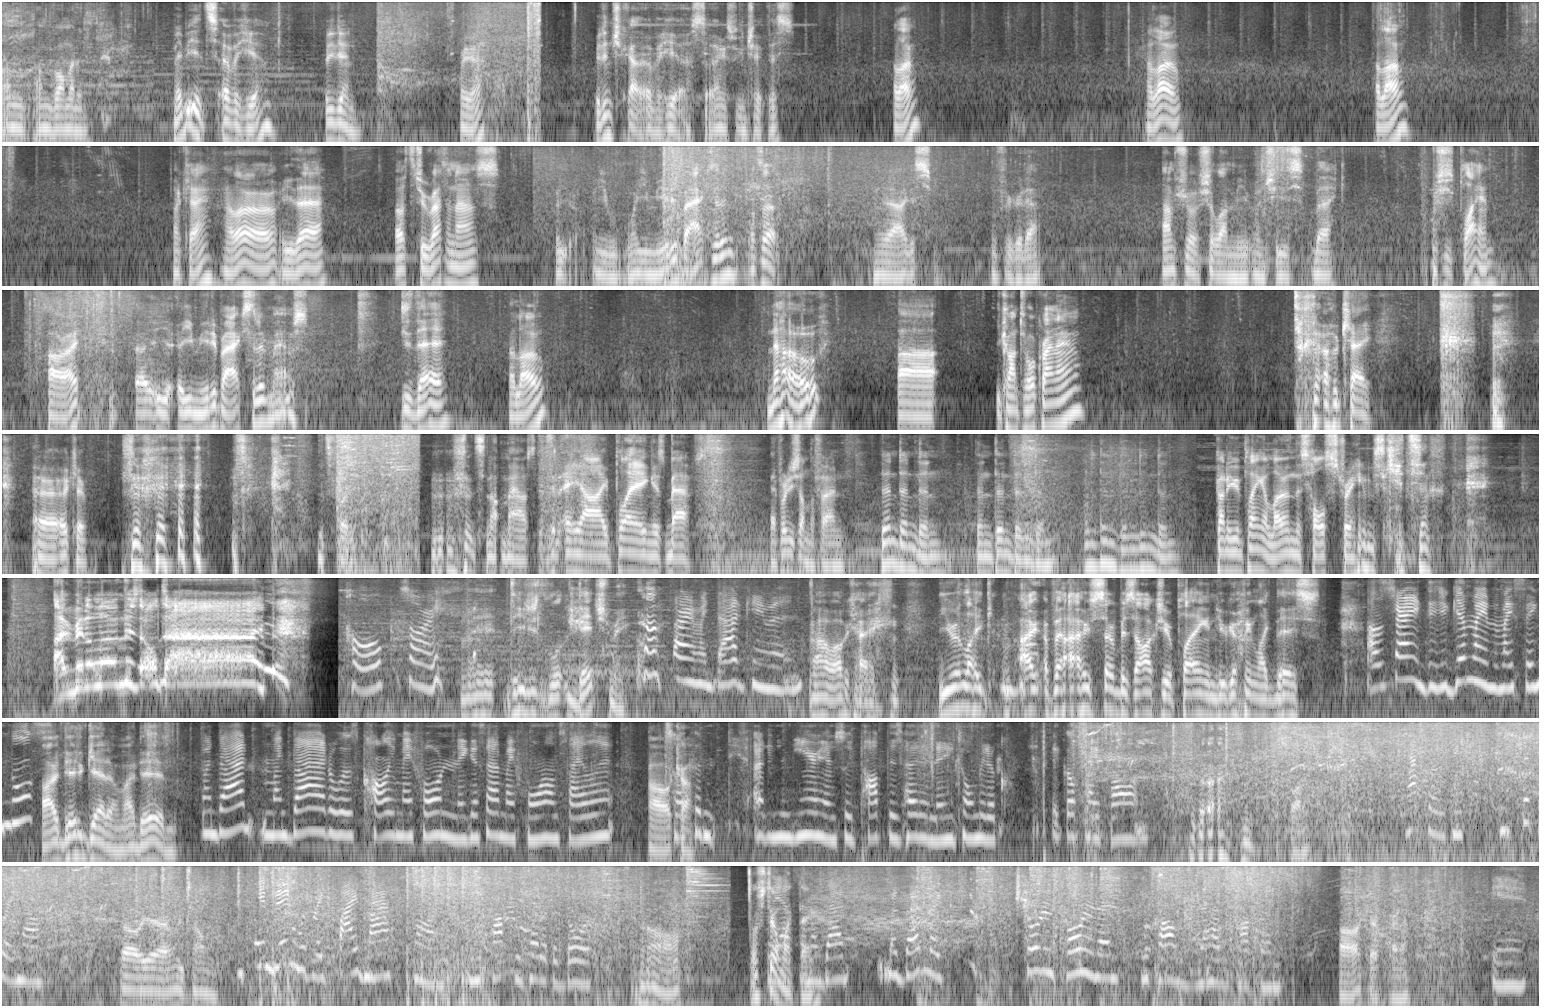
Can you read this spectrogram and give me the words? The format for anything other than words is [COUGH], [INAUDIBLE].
I'm, I'm vomiting. Maybe it's over here? What are you doing? Oh, you at? We didn't check out over here, so I guess we can check this. Hello? Hello? Hello? Okay, hello, are you there? Both two retinas. Are you, are you, were you muted by accident? What's up? Yeah, I guess we'll figure it out. I'm sure she'll unmute when she's back. She's playing. Alright. Uh, are you muted by accident, Mavs? She's there. Hello? No? Uh, you can't talk right now? [LAUGHS] okay. [LAUGHS] uh, okay. [LAUGHS] It's funny. it's not mouse. It's an AI playing as mouse. Pretty on the phone. Dun dun dun. Dun dun dun dun. Dun dun dun dun dun. Can't been playing alone this whole stream, [LAUGHS] Skidson. I've been alone this whole time! Cole, sorry. [LAUGHS] you just ditched me. [LAUGHS] sorry, my dad came in. Oh, okay. You were like, I, I was so bizarre because you were playing and you were going like this. I was trying. Did you get my my signals? I did get them. I did. My dad, my dad was calling my phone, and I guess I had my phone on silent. Oh, So I couldn't, I didn't hear him, so he popped his head in and he told me to pick up my phone. [LAUGHS] That's fine. Hacker, he's, he's sick right now. Oh, yeah, let me tell him. He came in with like five masks on, and he popped his head at the door. Oh. Don't steal Yeah, my so thing. My dad, my dad like showed his phone and then he called me and I had to talk to him. Oh, okay, fair enough. Yeah.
